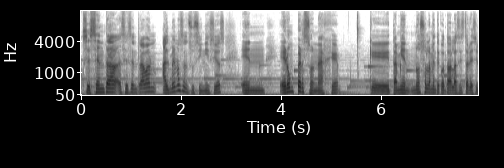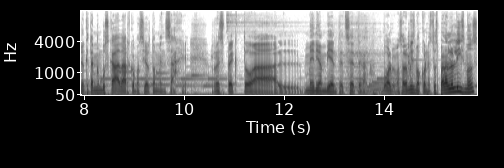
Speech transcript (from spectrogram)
se, centra, se centraban, al menos en sus inicios, en era un personaje que también no solamente contaba las historias, sino que también buscaba dar como cierto mensaje respecto al medio ambiente, etcétera. Volvemos a lo mismo con estos paralelismos.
